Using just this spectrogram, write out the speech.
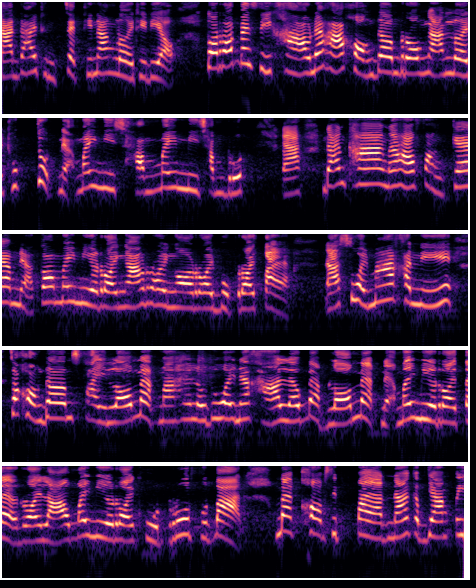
นะ ได้ถึง 7 ที่นั่งเลยทีเดียว ตัวรถเป็นสีขาวนะคะ ของเดิมโรงงานเลยทุกจุดเนี่ยไม่มีช้ำไม่มีชำรุดนะ ด้านข้างนะคะ ฝั่งแก้มเนี่ยก็ไม่มีรอยง้างรอยงอรอยบุบรอยแตก นะสวยมากคันนี้เจ้าของเดิมใส่ล้อแม็กมาให้เราด้วยนะคะ แล้วแบบล้อแม็กเนี่ยไม่มีรอยแตกรอยร้าวไม่มีรอยขูดรูดฟุตบาทแม็กขอบ 18 นะกับยางปี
